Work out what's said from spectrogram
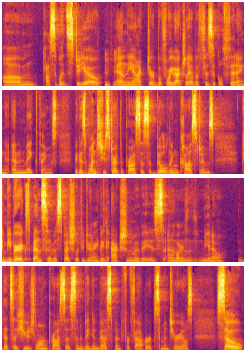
um, possibly the studio, and the actor before you actually have a physical fitting and make things. Because once you start the process of building costumes, can be very expensive, especially if you're doing Right. big action movies. And, course. you know, that's a huge, long process and a big investment for fabrics and materials. So,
